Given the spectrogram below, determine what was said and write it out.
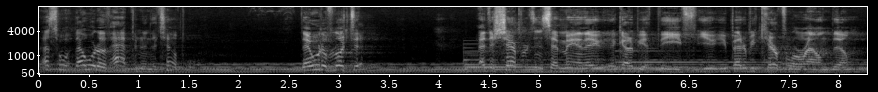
That's what that would have happened in the temple. They would have looked at, at the shepherds and said, Man, they, they got to be a thief. You, you better be careful around them.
